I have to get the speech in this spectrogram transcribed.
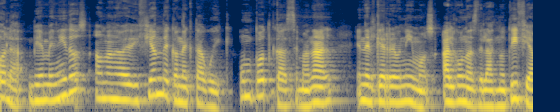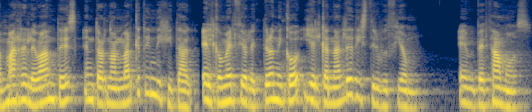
Hola, bienvenidos a una nueva edición de Conecta Week, un podcast semanal en el que reunimos algunas de las noticias más relevantes en torno al marketing digital, el comercio electrónico y el canal de distribución. Empezamos.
